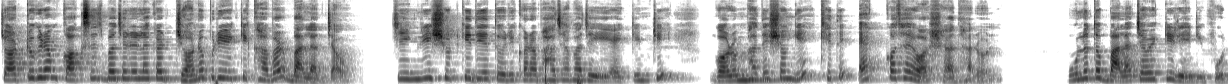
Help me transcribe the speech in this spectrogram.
চট্টগ্রাম কক্সেস বাজার এলাকার জনপ্রিয় একটি খাবার বালাচাও চিংড়ির শুটকি দিয়ে তৈরি করা ভাজা ভাজা এই আইটেমটি গরম ভাতের সঙ্গে খেতে এক কথায় অসাধারণ। মূলত বালাচাও একটি রেডি ফুড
